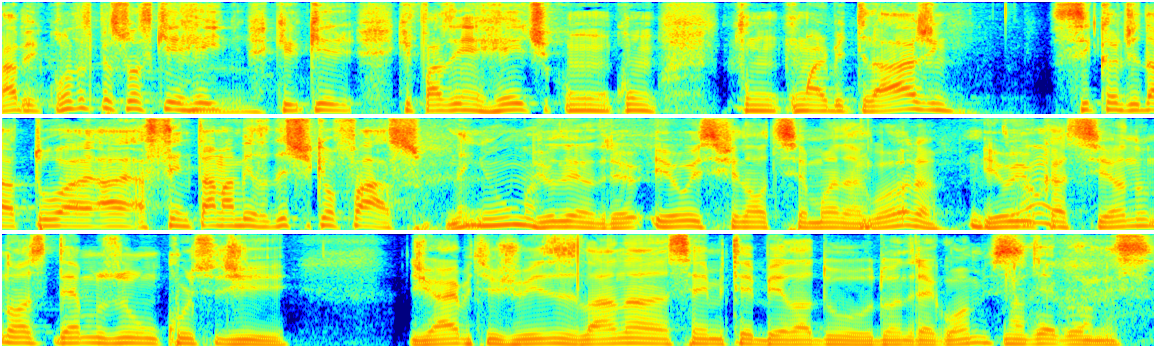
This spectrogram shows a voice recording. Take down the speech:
Sabe? Quantas pessoas que, hate- que, que, que fazem hate com, com, com, com arbitragem se candidatou a, a- sentar na mesa? Deixa que eu faço. Nenhuma. Viu, Leandro? Eu, eu, esse final de semana agora, eu e o Então- Cassiano, nós demos um curso de, de árbitro e juízes lá na CMTB, lá do, do André Gomes. André Gomes.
